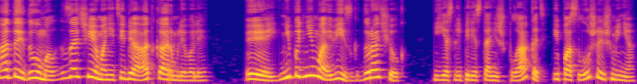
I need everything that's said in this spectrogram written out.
«А ты думал, зачем они тебя откармливали?» «Эй, не поднимай визг, дурачок. Если перестанешь плакать и послушаешь меня,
